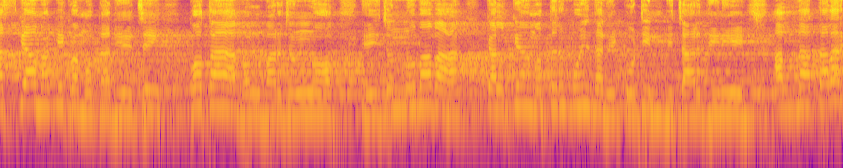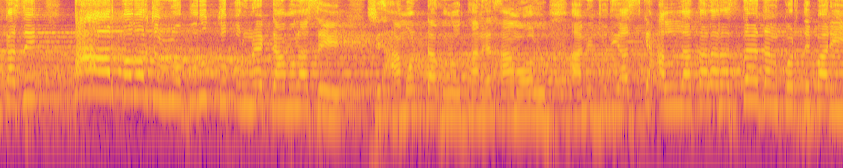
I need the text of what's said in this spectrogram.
আজকে আমাকে ক্ষমতা দিয়েছে কথা বলবার জন্য। এই জন্য বাবা কালকে আমাদের ময়দানে কঠিন বিচার দিনে আল্লাহ তালার কাছে পার পাওয়ার জন্য গুরুত্বপূর্ণ একটা আমল আছে। সে আমলটা হলো দানের আমল। আমি যদি আজকে আল্লাহ তালা রাস্তায় দান করতে পারি,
